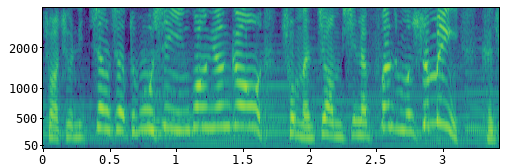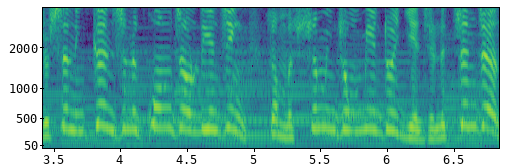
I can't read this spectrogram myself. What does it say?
主啊，求你降下突破性眼光，远高，充满叫我们现在翻转的生命，恳求圣灵更深的光照炼净，在我们生命中面对眼前的真正，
